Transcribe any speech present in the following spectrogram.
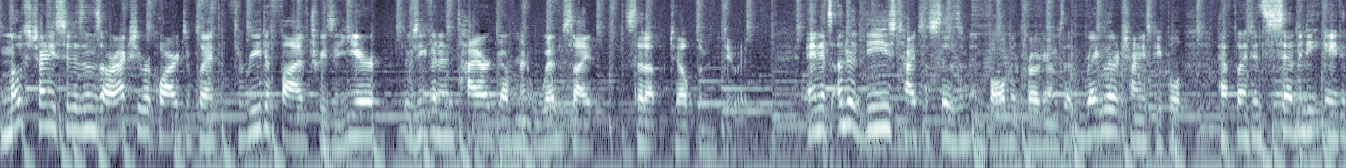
most Chinese citizens are actually required to plant three to five trees a year. There's even an entire government website set up to help them do it. And it's under these types of citizen involvement programs that regular Chinese people have planted 78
